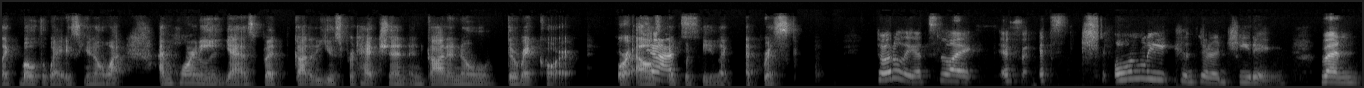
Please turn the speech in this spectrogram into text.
like both ways you know what? I'm horny yes but gotta use protection and gotta know the record or else yeah, it would be like at risk. Totally it's like if it's only considered cheating when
